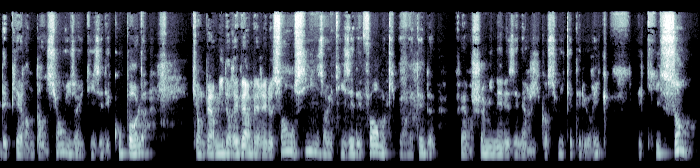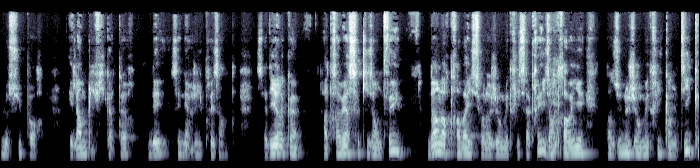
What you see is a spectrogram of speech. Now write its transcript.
des pierres en tension, ils ont utilisé des coupoles qui ont permis de réverbérer le son aussi, ils ont utilisé des formes qui permettaient de faire cheminer les énergies cosmiques et telluriques et qui sont le support et l'amplificateur des énergies présentes. C'est-à-dire que à travers ce qu'ils ont fait dans leur travail sur la géométrie sacrée. Ils ont travaillé dans une géométrie quantique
